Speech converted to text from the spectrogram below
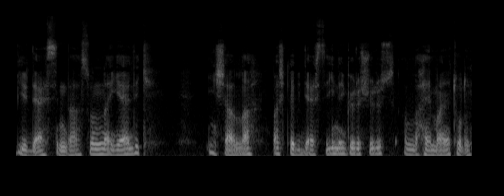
bir dersin daha sonuna geldik. İnşallah başka bir derste yine görüşürüz. Allah'a emanet olun.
